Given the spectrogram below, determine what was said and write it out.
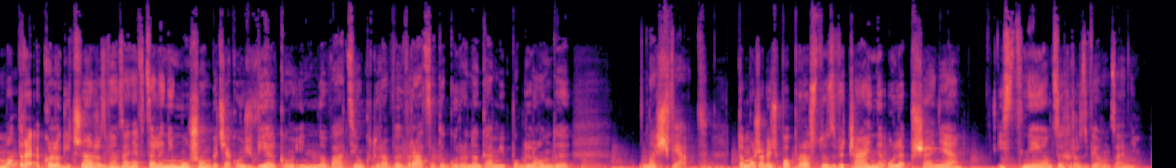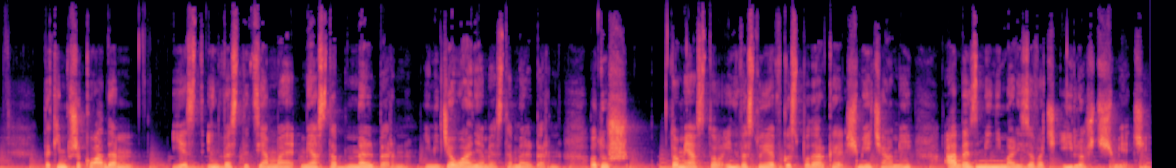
Mądre ekologiczne rozwiązania wcale nie muszą być jakąś wielką innowacją, która wywraca do góry nogami poglądy na świat. To może być po prostu zwyczajne ulepszenie istniejących rozwiązań. Takim przykładem jest inwestycja miasta Melbourne i działania miasta Melbourne. Otóż to miasto inwestuje w gospodarkę śmieciami, aby zminimalizować ilość śmieci.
